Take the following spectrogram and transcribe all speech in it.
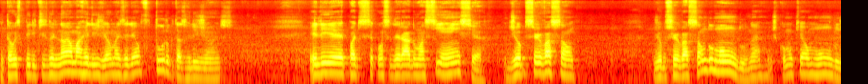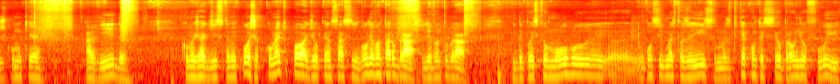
Então o Espiritismo ele não é uma religião, mas ele é o futuro das religiões. Ele é, pode ser considerado uma ciência de observação, de observação do mundo, né? De como que é o mundo, de como que é a vida. Como eu já disse também, poxa, como é que pode eu pensar assim, vou levantar o braço, levanto o braço e depois que eu morro consigo mais fazer isso, mas o que, que aconteceu, para onde eu fui,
